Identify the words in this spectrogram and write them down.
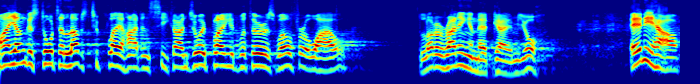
My youngest daughter loves to play hide and seek. I enjoy playing it with her as well for a while. A lot of running in that game. Yo. Anyhow,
